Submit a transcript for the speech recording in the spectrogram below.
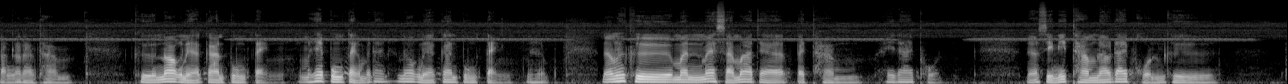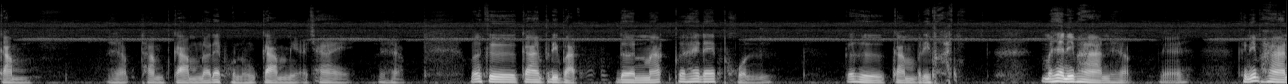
สังขตธรรม คือนอกเหนือการปรุงแต่ง ไม่ใช่ปรุงแต่งไม่ได้นะนอกเหนือการปรุงแต่งนะครับนั่นก็คือมันไม่สามารถจะไปทำให้ได้ผลนะสิ่งที่ทำแล้วได้ผลคือกรรมนะครับทำกรรมแล้วได้ผลของกรรมเนี่ยใช่นะครับมันคือการปฏิบัติเดินมรรคเพื่อให้ได้ผล ก็คือกรรมปฏิบัติ ไม่ใช่นิพพานนะครับนะ คือนิพพาน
